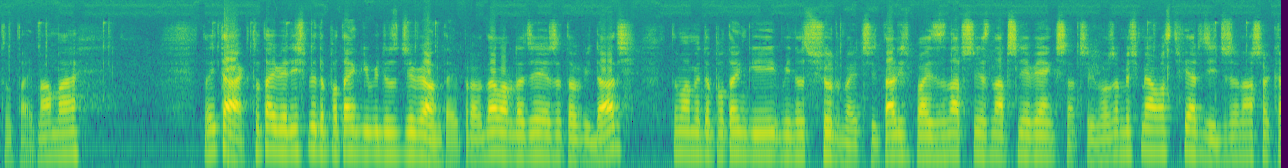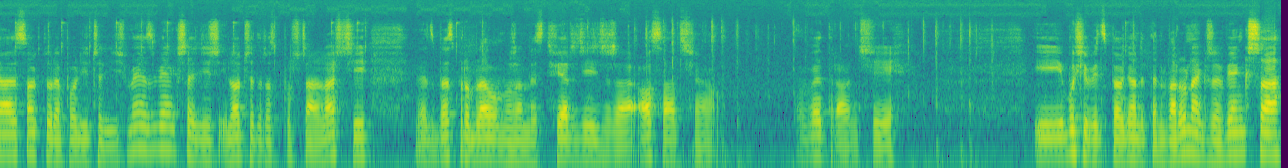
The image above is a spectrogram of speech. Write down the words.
Tutaj mamy. No i tak, tutaj mieliśmy do potęgi minus 9, prawda? Mam nadzieję, że to widać. Tu mamy do potęgi minus 7, czyli ta liczba jest znacznie, znacznie większa, czyli możemy śmiało stwierdzić, że nasze KSO, które policzyliśmy, jest większe niż iloczyt rozpuszczalności, więc bez problemu możemy stwierdzić, że osad się wytrąci. I musi być spełniony ten warunek, że większe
